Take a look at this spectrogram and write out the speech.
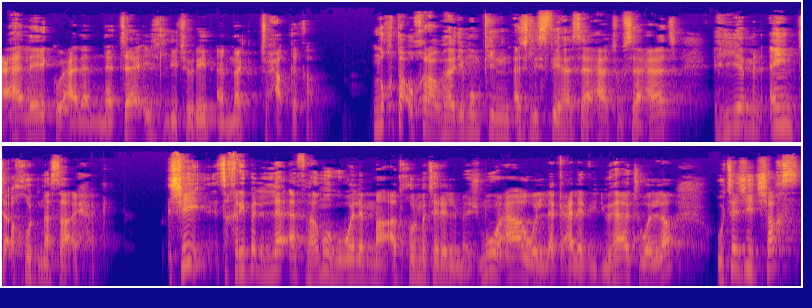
عليك وعلى النتائج اللي تريد أنك تحققها. نقطة أخرى وهذه ممكن أجلس فيها ساعات وساعات هي من أين تأخذ نصائحك؟ شيء تقريبا لا أفهمه هو لما أدخل مثلا المجموعة ولا على فيديوهات ولا وتجد شخص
